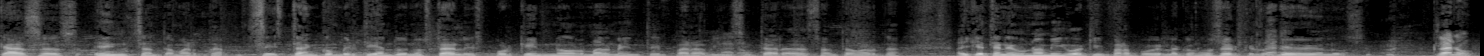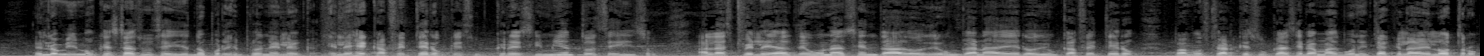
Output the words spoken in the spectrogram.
casas en Santa Marta se están convirtiendo en hostales porque normalmente para visitar a Santa Marta hay que tener un amigo aquí para poderla conocer, que lo lleve a los... Claro, es lo mismo que está sucediendo, por ejemplo, en el, el, eje cafetero, que su crecimiento se hizo a las peleas de un hacendado, de un ganadero, de un cafetero, para mostrar que su casa era más bonita que la del otro.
